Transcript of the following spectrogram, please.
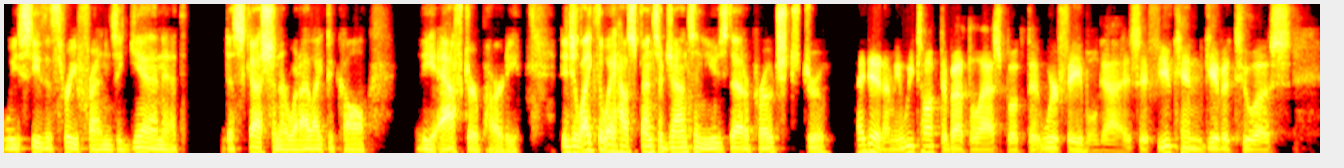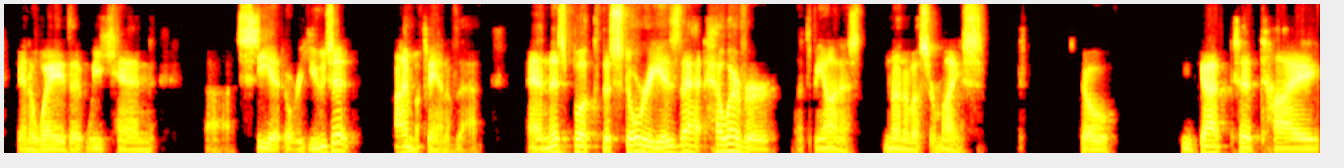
we see the three friends again at the discussion, or what I like to call the after party. Did you like the way how Spencer Johnson used that approach, Drew? I did. I mean, we talked about the last book that we're fable guys. If you can give it to us in a way that we can uh, see it or use it, I'm a fan of that. And this book, the story is that. However, let's be honest, none of us are mice. So you've got to tie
